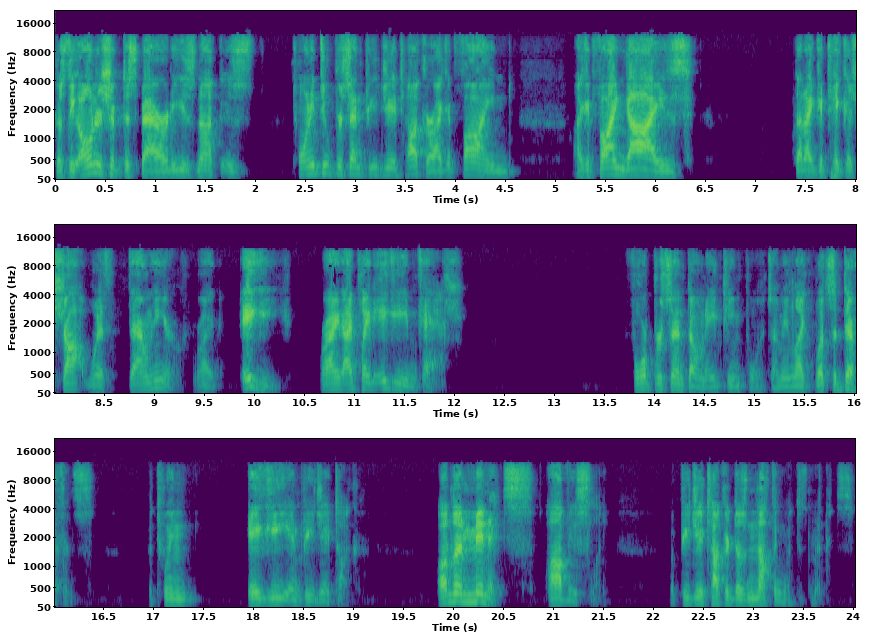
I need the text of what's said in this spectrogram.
because the ownership disparity is not is 22% PJ Tucker. I could find I could find guys that I could take a shot with down here, right? Iggy, right? I played Iggy in cash. 4% own, 18 points. I mean, like, what's the difference between Iggy and PJ Tucker? Other than minutes, obviously. But PJ Tucker does nothing with his minutes.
